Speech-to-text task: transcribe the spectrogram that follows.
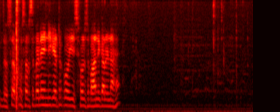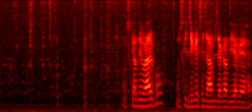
दोस्तों, आपको सबसे पहले इंडिकेटर को इस होल से बाहर निकालना है। उसके बाद वायर को उसकी जगह से जहाँ पे जगह दिया गया है।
